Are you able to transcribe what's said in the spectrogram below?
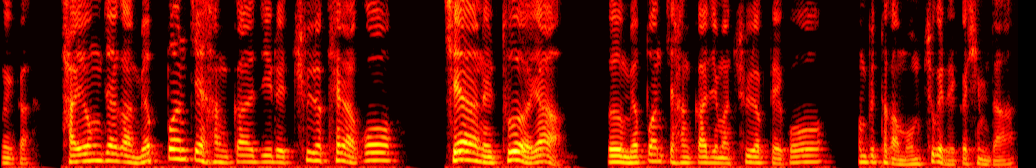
그러니까 사용자가 몇 번째 항까지를 출력해라고 제한을 두어야 그 몇 번째 항까지만 출력되고 컴퓨터가 멈추게 될 것입니다.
